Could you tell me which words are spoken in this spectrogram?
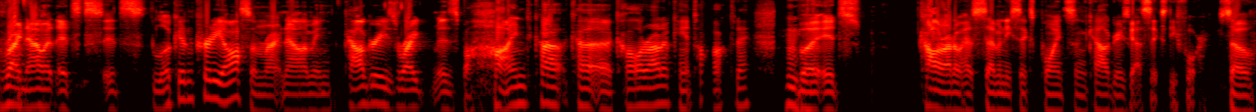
right now, it, it's it's looking pretty awesome. Right now, I mean, Calgary's right is behind Co- Co- uh, Colorado. Can't talk today, but it's Colorado has 76 points and Calgary's got 64. So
